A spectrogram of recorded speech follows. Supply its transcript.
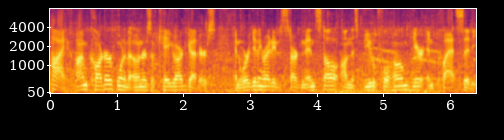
Hi, I'm Carter, one of the owners of K-Guard Gutters, and we're getting ready to start an install on this beautiful home here in Platte City.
